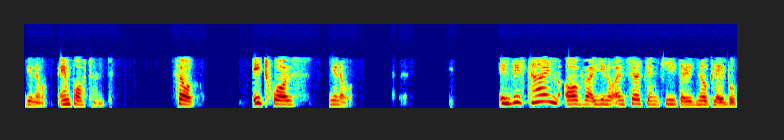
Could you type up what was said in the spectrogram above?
you know, important. So it was, you know, in this time of uh, you know uncertainty, there is no playbook.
